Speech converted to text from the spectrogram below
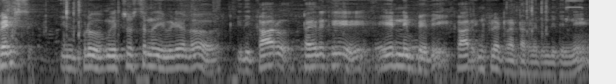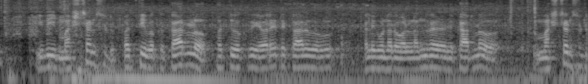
ఫ్రెండ్స్ ఇప్పుడు మీరు చూస్తున్న ఈ వీడియోలో ఇది కారు టైర్కి ఎయిర్ నింపేది కార్ ఇన్ఫ్లేటర్ అంటారు కదండి దీన్ని. ఇది మస్ట్ అండ్ ప్రతి ఒక్క కారులో ప్రతి ఒక్క ఎవరైతే కారు కలిగి ఉన్నారో వాళ్ళందరూ కారులో మస్ట్ అండ్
